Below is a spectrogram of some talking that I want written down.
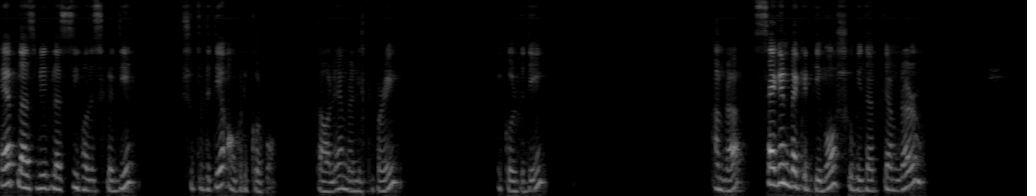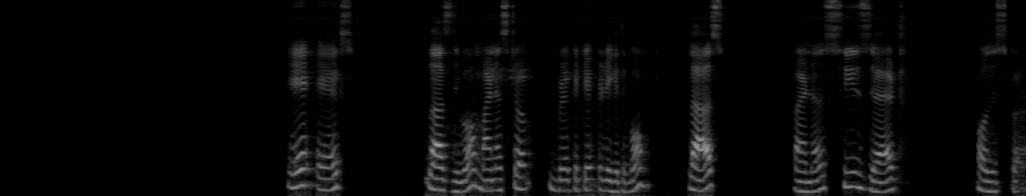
A plus B plus C whole square দিয়ে সূত্রটি দিয়ে অঙ্কটি করব। তাহলে আমরা লিখতে পারি ইকুয়াল টু দিই আমরা সেকেন্ড ব্র্যাকেট দিব, সুবিধার্থে আমরা এ এক্স প্লাস দিব মাইনাসটা ব্র্যাকেটে রেখে দেব plus minus C Z whole square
